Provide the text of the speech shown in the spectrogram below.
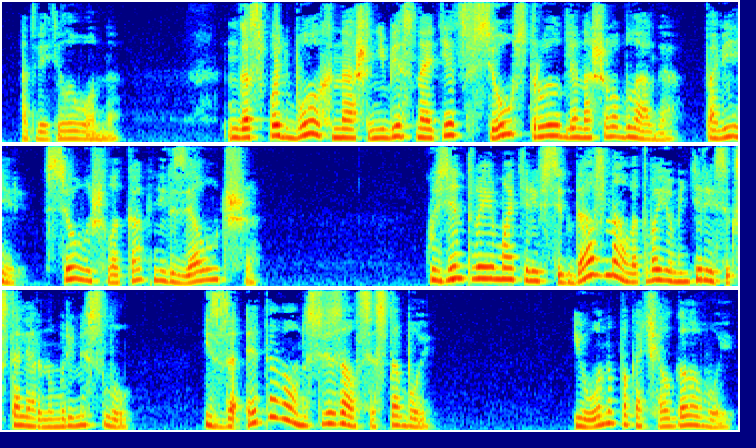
— ответил Ионна. Господь Бог, наш Небесный Отец, все устроил для нашего блага. Поверь, все вышло как нельзя лучше. Кузен твоей матери всегда знал о твоем интересе к столярному ремеслу. Из-за этого он связался с тобой. Иона покачал головой.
